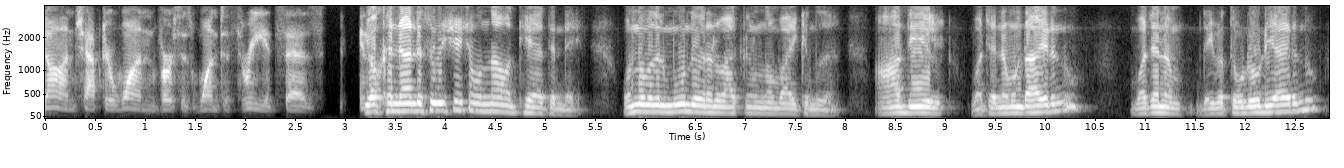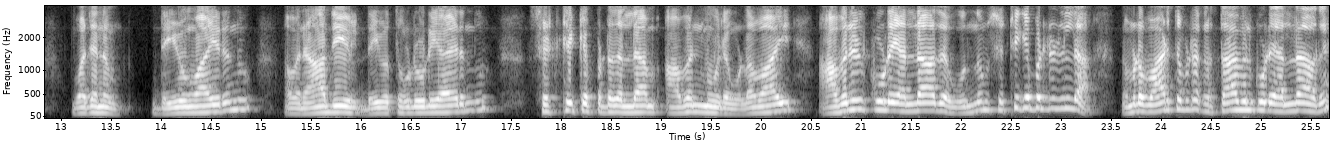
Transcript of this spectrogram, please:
John, chapter 1, verses 1 to 3, it says, യോഹന്നാന്റെ സുവിശേഷം ഒന്നാം അധ്യായത്തിന്റെ ഒന്ന് മുതൽ മൂന്ന് വരെയുള്ള വാക്യങ്ങൾ നാം വായിക്കുന്നത് ആദിയിൽ വചനമുണ്ടായിരുന്നു വചനം ദൈവത്തോടുകൂടിയായിരുന്നു. വചനം ദൈവമായിരുന്നു അവൻ ആദിയിൽ ദൈവത്തോടുകൂടിയായിരുന്നു. സൃഷ്ടിക്കപ്പെട്ടതെല്ലാം അവൻ മൂലം ഉളവായി അവനിൽ കൂടെ അല്ലാതെ ഒന്നും സൃഷ്ടിക്കപ്പെട്ടിട്ടില്ല. നമ്മുടെ വാഴ്ത്തപ്പെട്ട കർത്താവിൽ കൂടെ അല്ലാതെ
